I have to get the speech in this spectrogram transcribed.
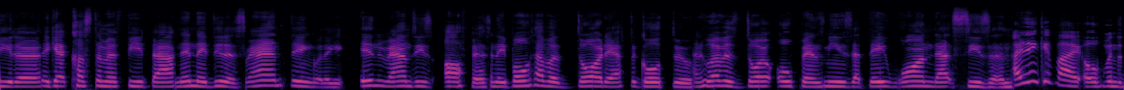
leader. They get customer feedback, and then they do this grand thing where they in Ramsay's office, and they both have a door they have to go through, and whoever's door opens means that they won that season. I think if I opened the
